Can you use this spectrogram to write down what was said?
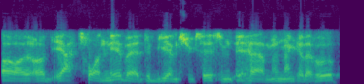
og, og jeg tror næppe, at det bliver en succes som det her, men man kan da håbe.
